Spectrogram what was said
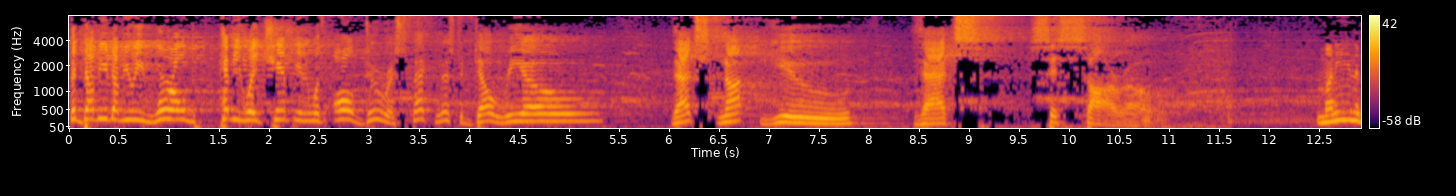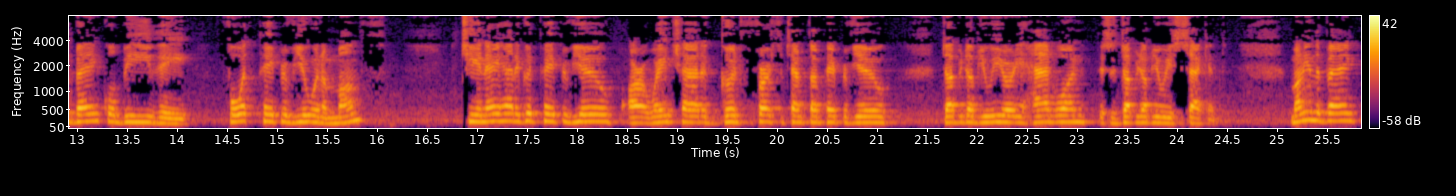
the WWE World Heavyweight Champion. And with all due respect, Mr. Del Rio, that's not you, that's Cesaro. Money in the Bank will be the fourth pay per view in a month. TNA had a good pay per view. ROH had a good first attempt on pay per view. WWE already had one. This is WWE's second. Money in the Bank,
